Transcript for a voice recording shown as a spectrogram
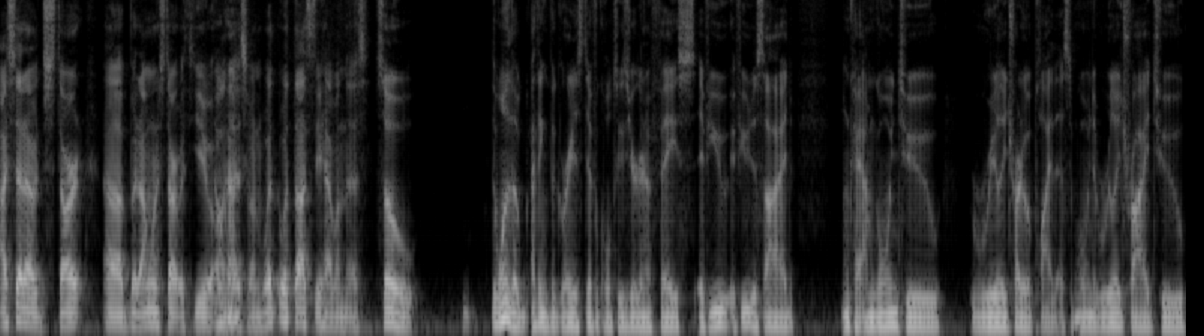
I said I would start, uh, but I want to start with you on this one. What what thoughts do you have on this? So the one of the I think the greatest difficulties you're going to face if you if you decide okay, I'm going to really try to apply this. I'm going to really try to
